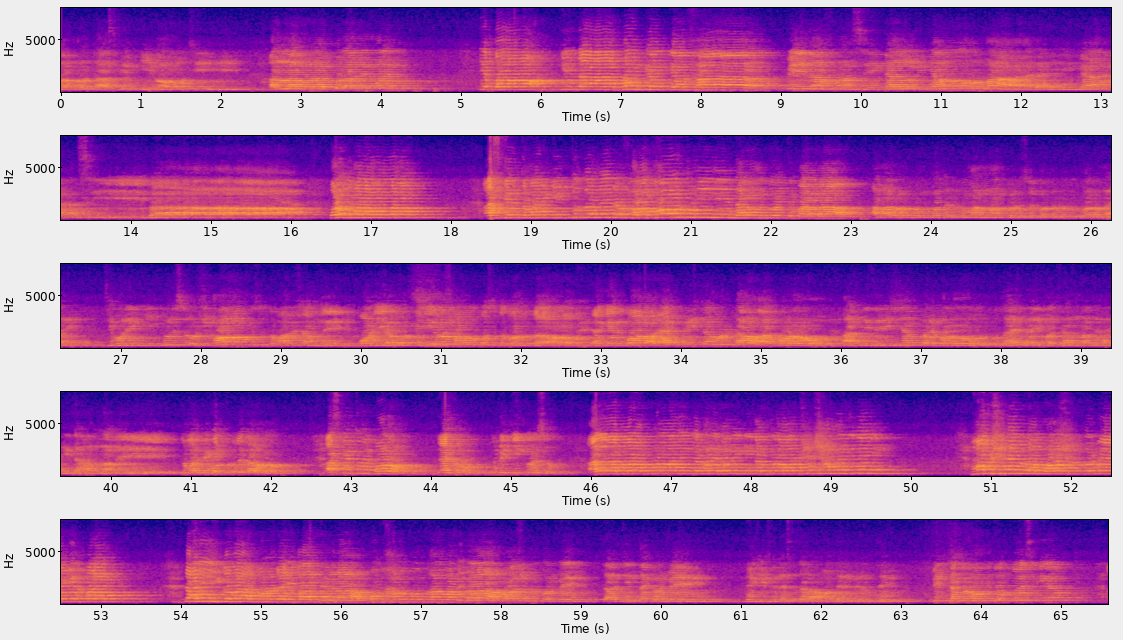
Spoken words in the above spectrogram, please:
জাহান্নামে তোমার বিপদ তুলে দেওয়া হলো। আজকে তুমি পড়ো দেখো, তুমি কি করেছ? আল্লাহ মানুষের সামনে করবে একের পর এক। দাড়ি কমা কোনোটাই বাদ দেবে না পুঙ্খানুপুঙ্খানুভাবে তারা পড়া শুরু করবে, তারা চিন্তা করবে, দেখি ফেরেশতারা আমাদের বিরুদ্ধে মিথ্যা করে অভিযোগ করেছে কিনা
